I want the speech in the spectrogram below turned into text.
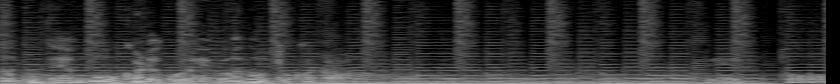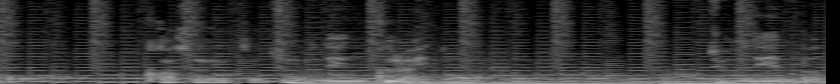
なのでもうかれこれエヴァーノートからえっ、ー、と数えると10年くらいの10年分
